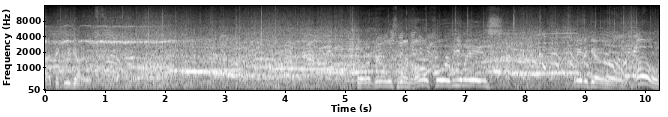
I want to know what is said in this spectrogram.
I think we got it. So our girls won all four relays. Way to go. Oh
